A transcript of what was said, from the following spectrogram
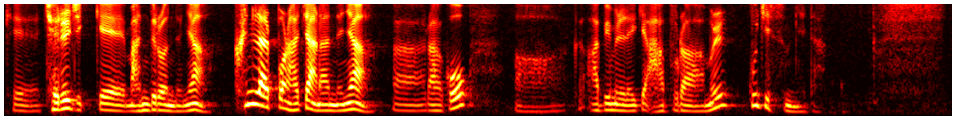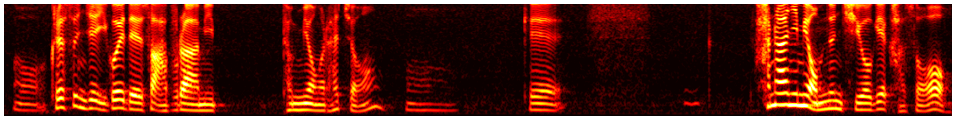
이렇게 죄를 짓게 만들었느냐 큰일 날 뻔하지 않았느냐라고 어, 그 아비멜렉이 아브라함을 꾸짖습니다. 어, 그래서 이제 이거에 대해서 아브라함이 변명을 하죠. 어, 하나님이 없는 지역에 가서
